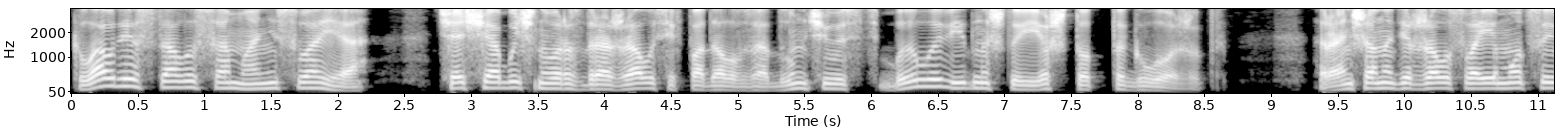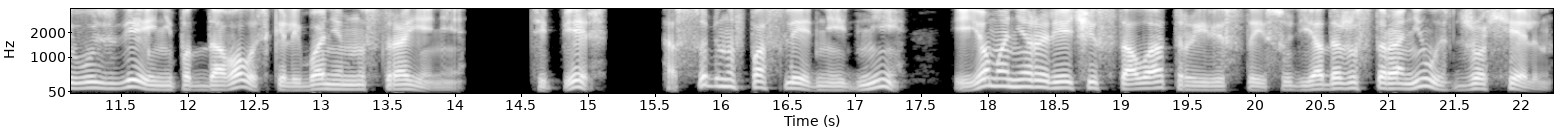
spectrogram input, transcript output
Клаудия стала сама не своя. Чаще обычного раздражалась и впадала в задумчивость, было видно, что ее что-то гложет. Раньше она держала свои эмоции в узде и не поддавалась колебаниям настроения. Теперь, особенно в последние дни, ее манера речи стала отрывистой, судья даже сторонилась Джо Хелен,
